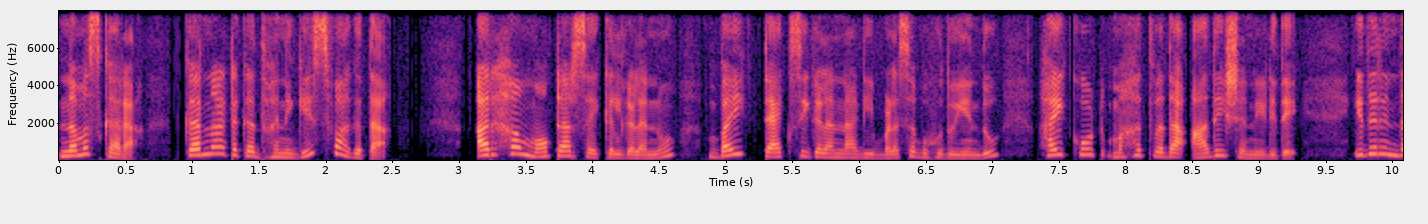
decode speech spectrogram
ನಮಸ್ಕಾರ, ಕರ್ನಾಟಕ ಧ್ವನಿಗೆ ಸ್ವಾಗತ. ಅರ್ಹ ಮೋಟಾರ್ ಸೈಕಲ್ಗಳನ್ನು, ಬೈಕ್ ಟ್ಯಾಕ್ಸಿಗಳನ್ನಾಗಿ ಬಳಸಬಹುದು ಎಂದು ಹೈಕೋರ್ಟ್ ಮಹತ್ವದ ಆದೇಶ ನೀಡಿದೆ. ಇದರಿಂದ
